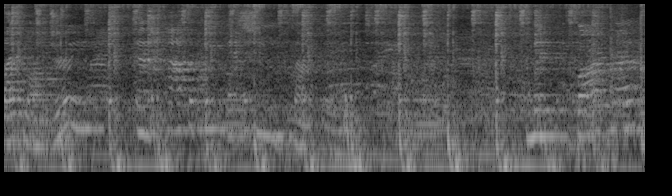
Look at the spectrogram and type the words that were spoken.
lifelong dream and possibly achieve something. Miss Barbara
